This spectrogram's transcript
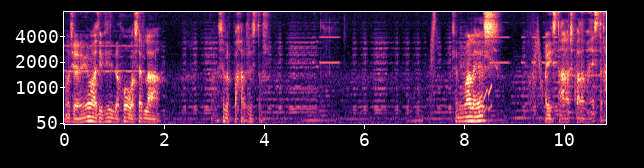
No sé, el enemigo más difícil del juego va a ser la... Va a ser los pájaros estos. Ese animal es... Ahí está la espada maestra.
